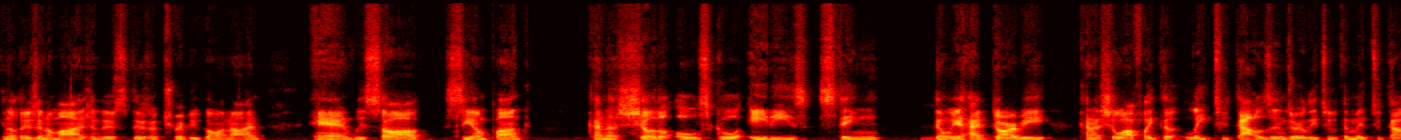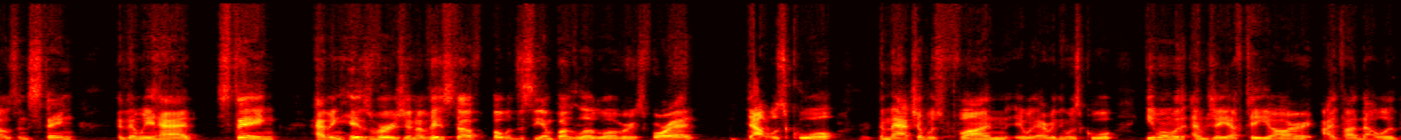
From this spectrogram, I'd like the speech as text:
you know there's an homage and there's there's a tribute going on. And we saw CM Punk kind of show the old school '80s Sting Then we had Darby kind of show off like the late 2000s, early to the mid 2000s Sting. And then we had Sting having his version of his stuff, but with the CM Punk logo over his forehead. That was cool. The matchup was fun. It was everything was cool. Even with MJF TR, I thought that was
